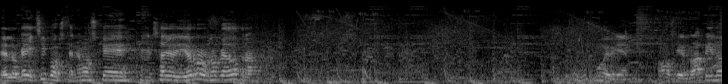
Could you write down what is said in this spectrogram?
Es lo que hay, chicos Tenemos que ensayo de hierro, no queda otra. Muy bien, vamos a ir rápido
